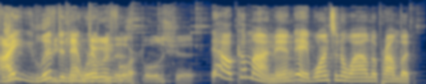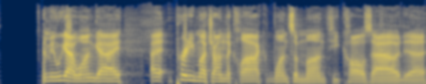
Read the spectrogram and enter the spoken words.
I If you lived in that world before. This bullshit. Yeah, oh, come on, man. Hey, once in a while, no problem. But I mean, we got one guy uh, pretty much on the clock once a month. He calls out, uh,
